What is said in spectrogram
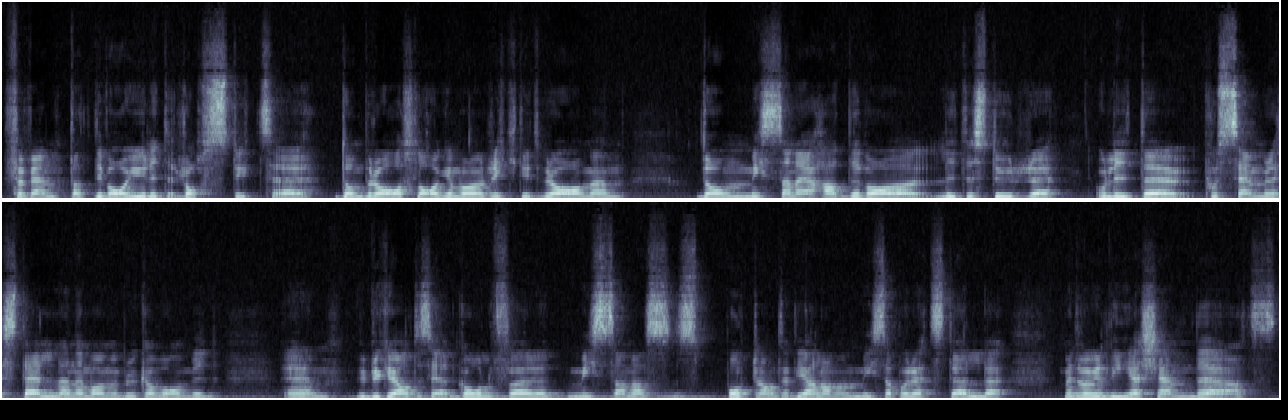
förväntat. Det var ju lite rostigt. Ehm, de bra slagen var riktigt bra, men de missarna jag hade var lite större och lite på sämre ställen än vad man brukar vara van vid. Ehm, vi brukar ju alltid säga att golf är missarnas sport, eller att det handlar om att missa på rätt ställe. Men det var väl det jag kände, att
